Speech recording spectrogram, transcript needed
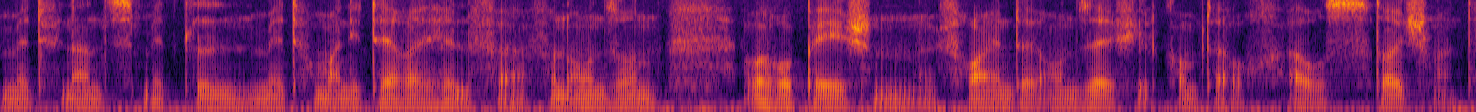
mit Finanzmitteln, mit humanitärer Hilfe von unseren europäischen Freunden und sehr viel kommt auch aus Deutschland.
